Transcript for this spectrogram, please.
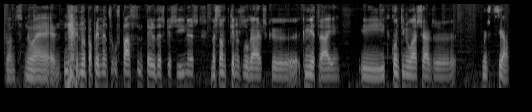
pronto, não é, não é propriamente o espaço inteiro das Caxinas, mas são pequenos lugares que, que me atraem e que continuo a achar uh, muito especial.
